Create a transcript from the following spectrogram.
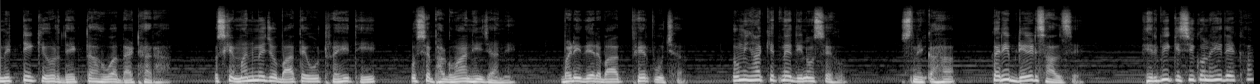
मिट्टी की ओर देखता हुआ बैठा रहा। उसके मन में जो बातें उठ रही थी, उसे भगवान ही जाने। बड़ी देर बाद फिर पूछा, तुम यहाँ कितने दिनों से हो? उसने कहा, करीब डेढ़ साल से। फिर भी किसी को नहीं देखा?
